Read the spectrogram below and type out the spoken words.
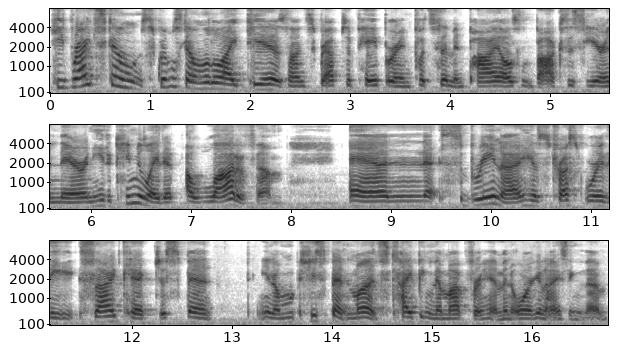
he writes down, scribbles down little ideas on scraps of paper and puts them in piles and boxes here and there. And he'd accumulated a lot of them. And Sabrina, his trustworthy sidekick, just spent, you know, she spent months typing them up for him and organizing them.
